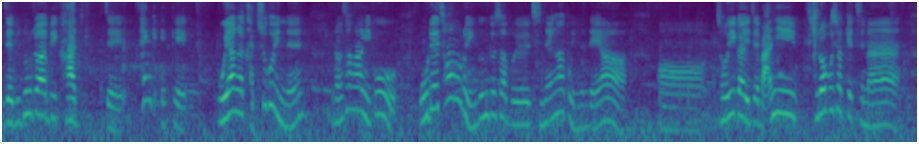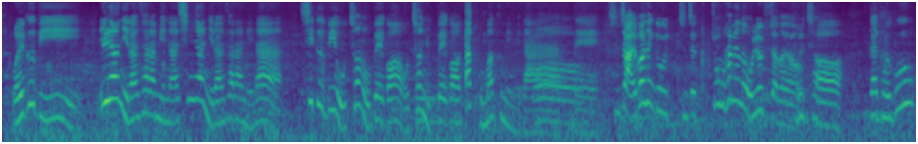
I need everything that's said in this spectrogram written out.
이제 노동조합이 갓, 이제 생, 이렇게 모양을 갖추고 있는 그런 상황이고, 올해 처음으로 임금교섭을 진행하고 있는데요. 어, 저희가 이제 많이 들어보셨겠지만, 월급이 1년 일한 사람이나 10년 일한 사람이나 시급이 5,500원, 5,600원 딱 그만큼입니다. 어, 네. 진짜 알바생도 진짜 좀 하면은 올려주잖아요. 그렇죠. 그러니까 결국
